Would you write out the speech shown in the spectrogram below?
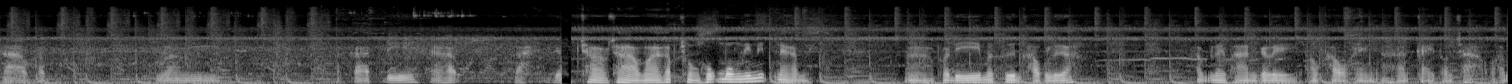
เช้าครับกำลังอากาศดีนะครับเดี๋ยวเช้าเช้ามาครับช่วงหกโมงนิดๆนะครับอ่าพอดีเมื่อคืนเขาเหลือ ครับนายพานก็เลยเอาเข่าให้อาหารไก่ตอนเช้าครับ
